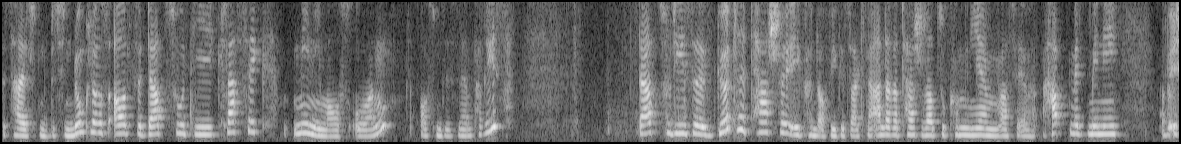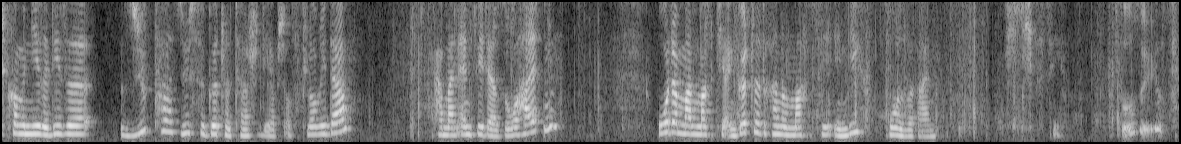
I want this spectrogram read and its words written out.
Ist halt ein bisschen dunkleres Outfit. Dazu die Classic Minnie Maus Ohren aus dem Disneyland Paris. Dazu diese Gürteltasche. Ihr könnt auch, wie gesagt, eine andere Tasche dazu kombinieren, was ihr habt mit Minnie. Aber ich kombiniere diese super süße Gürteltasche, die habe ich aus Florida. Kann man entweder so halten oder man macht hier einen Gürtel dran und macht sie in die Hose rein. Ich liebe sie. So süß.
